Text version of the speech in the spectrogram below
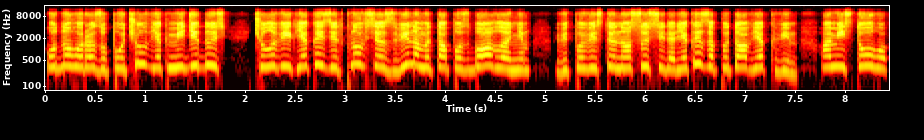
Одного разу почув, як мій дідусь, чоловік, який зіткнувся з вінами та позбавленням, відповісти на сусіда, який запитав, як він. А мість того,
